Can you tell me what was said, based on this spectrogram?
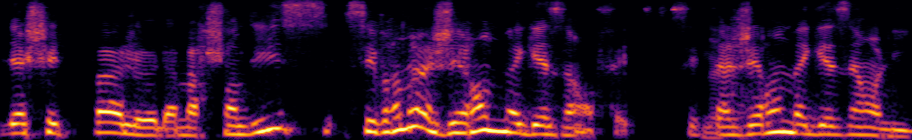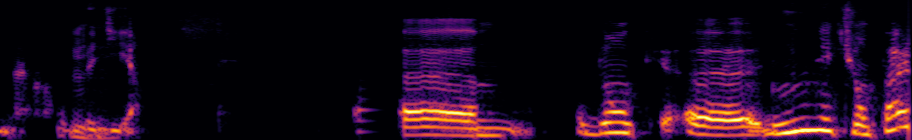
il n'achète pas la marchandise. C'est vraiment un gérant de magasin en fait. C'est un gérant de magasin en ligne, on peut mhm. dire. Euh, donc, euh, nous n'étions pas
